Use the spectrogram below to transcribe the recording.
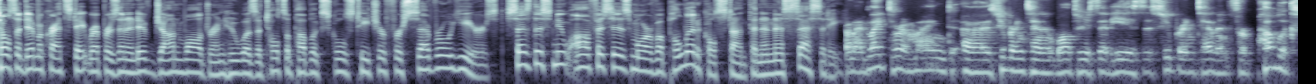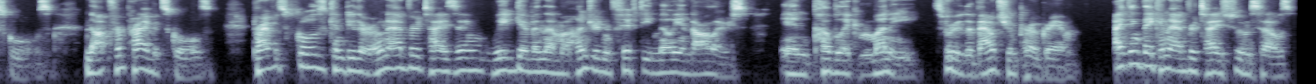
Tulsa Democrat State Representative John Waldron, who was a Tulsa Public Schools teacher for several years, says this new office is more of a political stunt than a necessity. And I'd like to remind uh, Superintendent Superintendent Walters that he is the superintendent for public schools, not for private schools. Private schools can do their own advertising. We've given them $150 million in public money through the voucher program. I think they can advertise for themselves.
